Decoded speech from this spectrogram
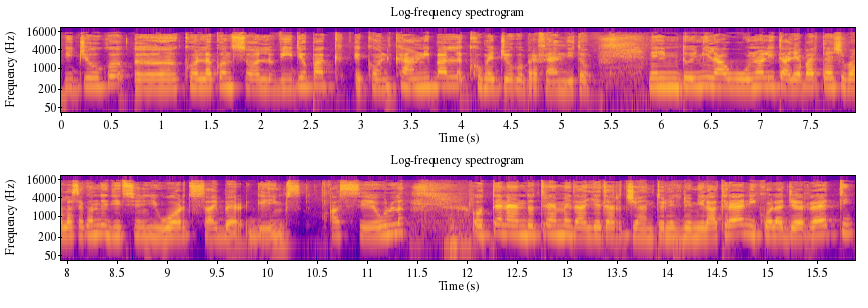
di gioco eh, con la console Videopack e con Cannibal come gioco prefendito. Nel 2001 l'Italia partecipa alla seconda edizione di World Cyber Games a Seoul, ottenendo tre medaglie d'argento. Nel 2003 Nicola Gerretti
